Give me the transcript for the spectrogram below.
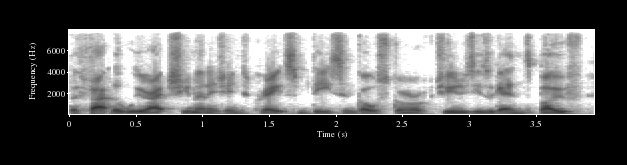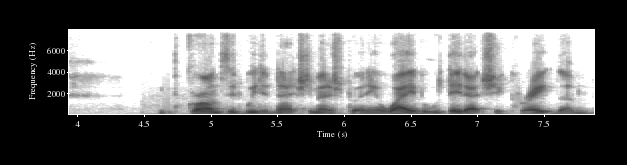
The fact that we are actually managing to create some decent goal scoring opportunities against both granted we didn't actually manage to put any away but we did actually create them.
